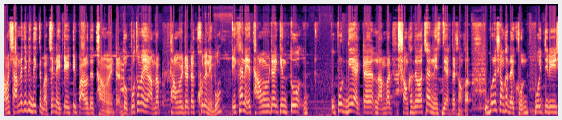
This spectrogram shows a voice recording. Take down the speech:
আমার সামনে যেটি দেখতে পাচ্ছেন, এটি একটি পারদের থার্মোমিটার তো প্রথমে আমরা থার্মোমিটারটা খুলে নিব। এখানে থার্মোমিটার কিন্তু উপর দিয়ে একটা নাম্বার সংখ্যা দেওয়া আছে আর নিচ দিয়ে একটা সংখ্যা। উপরের সংখ্যা দেখুন, পঁয়ত্রিশ,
